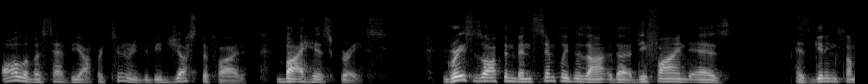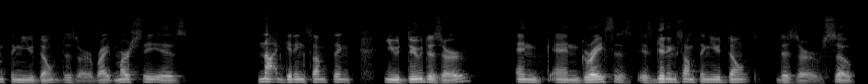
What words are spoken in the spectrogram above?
All of us have the opportunity to be justified by his grace. Grace has often been simply designed, uh, defined as is getting something you don't deserve, right? Mercy is not getting something you do deserve, and, and grace is, is getting something you don't deserve. So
